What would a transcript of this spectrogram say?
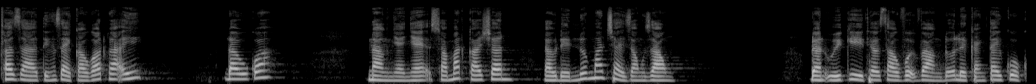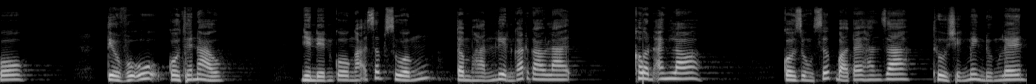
Phát ra tiếng giày cao gót gãy. Đau quá! Nàng nhẹ nhẹ xóa mắt cái chân, đau đến nước mắt chảy ròng ròng. Đoàn úy kỳ theo sau vội vàng đỡ lấy cánh tay của cô. Tiểu Vũ, cô thế nào? Nhìn đến cô ngã sấp xuống, tâm hắn liền gắt gao lại. Không cần anh lo. Cô dùng sức bỏ tay hắn ra, thử chính mình đứng lên.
